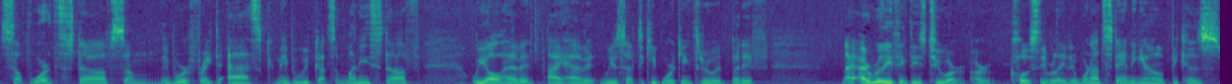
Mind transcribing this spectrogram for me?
Self-worth stuff, some maybe we're afraid to ask, maybe we've got some money stuff. We all have it, I have it, we just have to keep working through it. But if I, I really think these two are, are closely related. We're not standing out because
